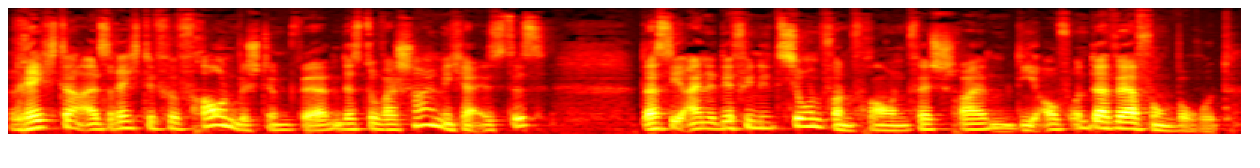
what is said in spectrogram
Rechte als Rechte für Frauen bestimmt werden, desto wahrscheinlicher ist es, dass sie eine Definition von Frauen festschreiben, die auf Unterwerfung beruht.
